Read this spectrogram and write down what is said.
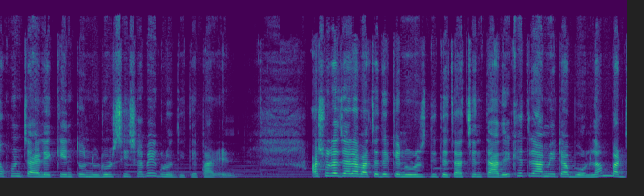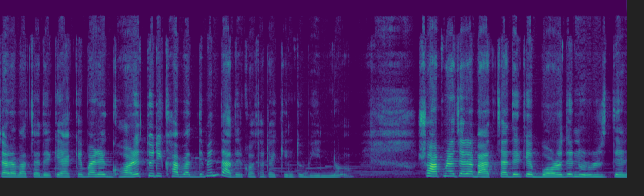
তখন চাইলে কিন্তু নুডলস হিসাবে এগুলো দিতে পারেন। আসলে যারা বাচ্চাদেরকে নুডলস দিতে চাচ্ছেন, তাদের ক্ষেত্রে আমি এটা বললাম বাট যারা বাচ্চাদেরকে একেবারে ঘরের তৈরি খাবার দেবেন, তাদের কথাটা কিন্তু ভিন্ন। সো আপনারা যারা বাচ্চাদেরকে বড়দের নুডলস দেন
